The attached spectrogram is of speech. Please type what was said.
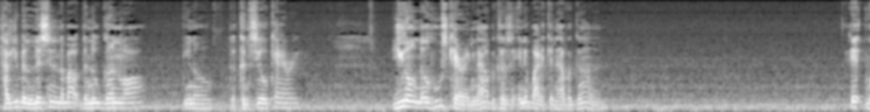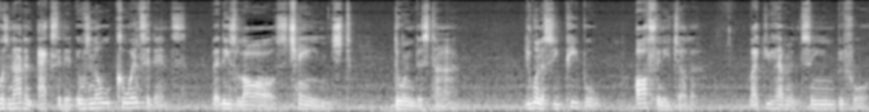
Have you been listening about the new gun law? You know, the concealed carry? You don't know who's carrying now because anybody can have a gun. It was not an accident. It was no coincidence that these laws changed during this time. You're going to see people off in each other like you haven't seen before.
